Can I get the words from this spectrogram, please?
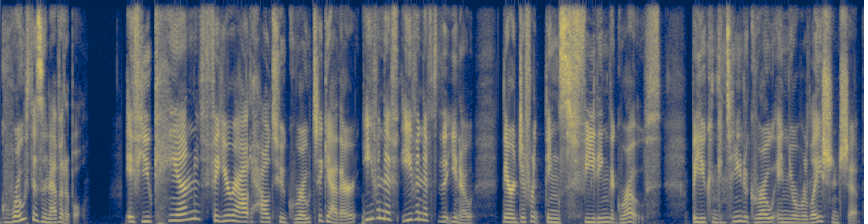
Growth is inevitable. If you can figure out how to grow together even if even if the, you know there are different things feeding the growth but you can continue to grow in your relationship.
